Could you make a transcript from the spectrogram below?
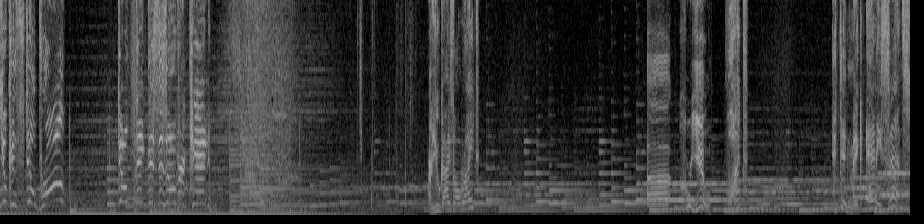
You can still brawl? Don't think this is over, kid! Are you guys all right? Uh, who are you? What? It didn't make any sense.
